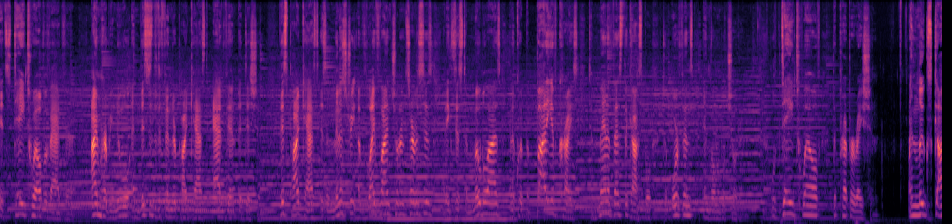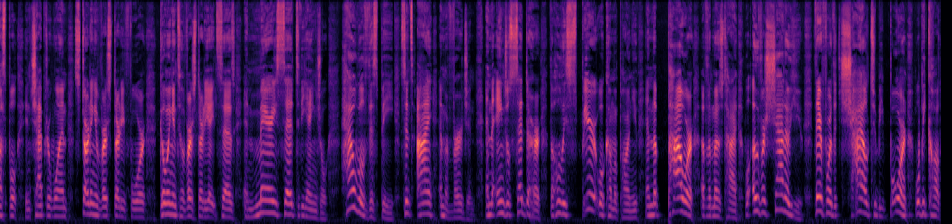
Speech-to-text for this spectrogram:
It's day 12 of Advent. I'm Herbie Newell, and this is the Defender Podcast Advent Edition. This podcast is a ministry of Lifeline Children's Services and exists to mobilize and equip the body of Christ to manifest the gospel to orphans and vulnerable children. Well, day 12, the preparation in Luke's gospel in chapter 1, starting in verse 34, going into verse 38, says, And Mary said to the angel, How will this be, since I am a virgin? And the angel said to her, The Holy Spirit will come upon you, and the power of the Most High will overshadow you. Therefore, the child to be born will be called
